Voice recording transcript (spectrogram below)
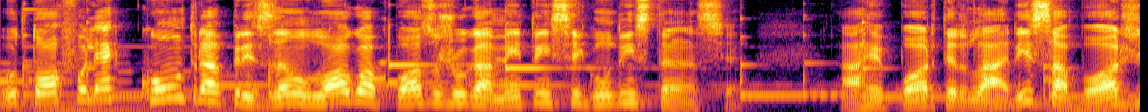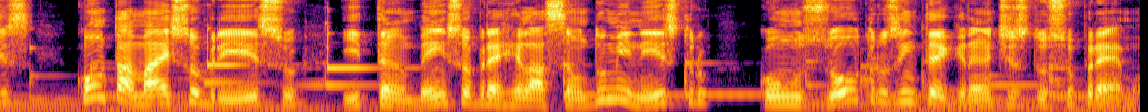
o Toffoli é contra a prisão logo após o julgamento em segunda instância. A repórter Larissa Borges conta mais sobre isso e também sobre a relação do ministro com os outros integrantes do Supremo.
